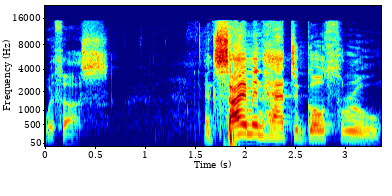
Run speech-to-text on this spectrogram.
with us. And Simon had to go through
